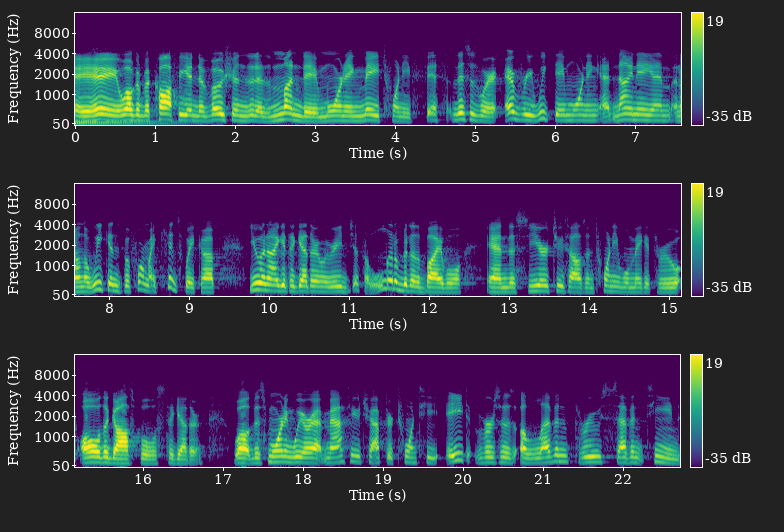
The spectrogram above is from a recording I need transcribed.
Hey, hey, welcome to Coffee and Devotions. It is Monday morning, May 25th. This is where every weekday morning at 9 a.m. and on the weekends before my kids wake up, you and I get together and we read just a little bit of the Bible. And this year, 2020, we'll make it through all the Gospels together. Well, this morning we are at Matthew chapter 28, verses 11 through 17.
